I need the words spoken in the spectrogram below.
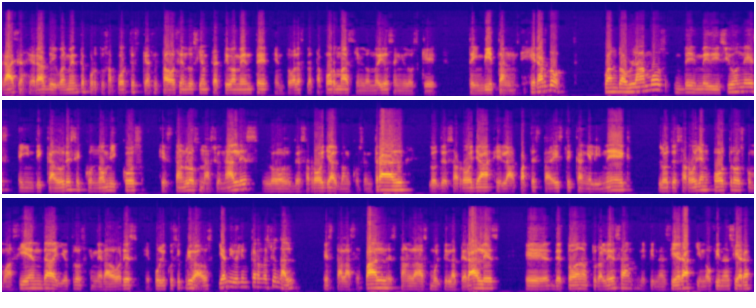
Gracias, Gerardo, igualmente por tus aportes que has estado haciendo siempre activamente en todas las plataformas y en los medios en los que te invitan. Gerardo, cuando hablamos de mediciones e indicadores económicos, están los nacionales, los desarrolla el Banco Central, los desarrolla la parte estadística en el INEC, los desarrollan otros como Hacienda y otros generadores eh, públicos y privados. Y a nivel internacional está la CEPAL, están las multilaterales eh, de toda naturaleza, financiera y no financiera.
